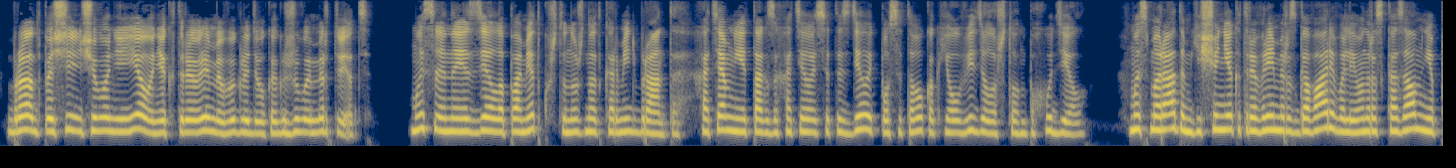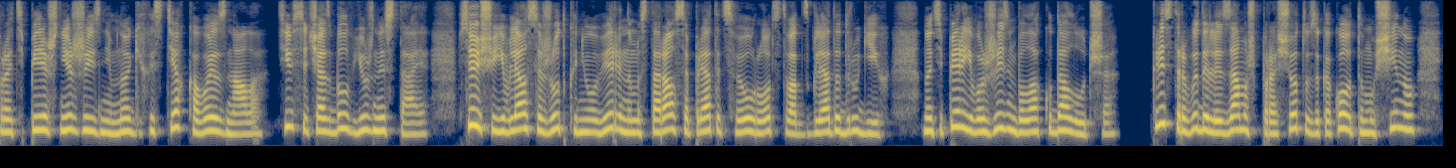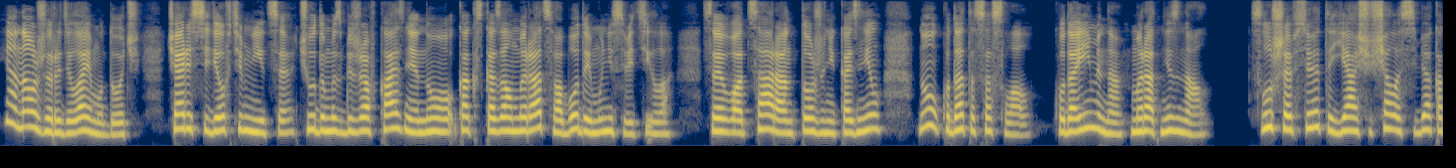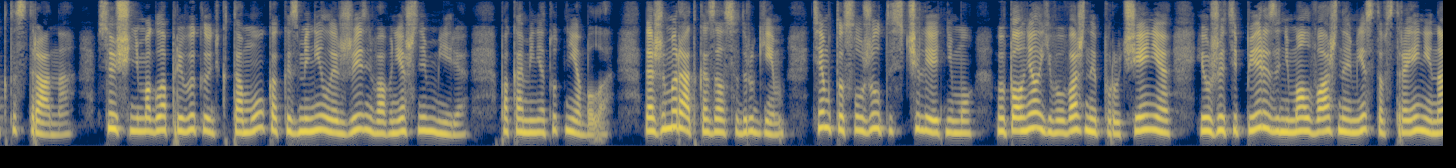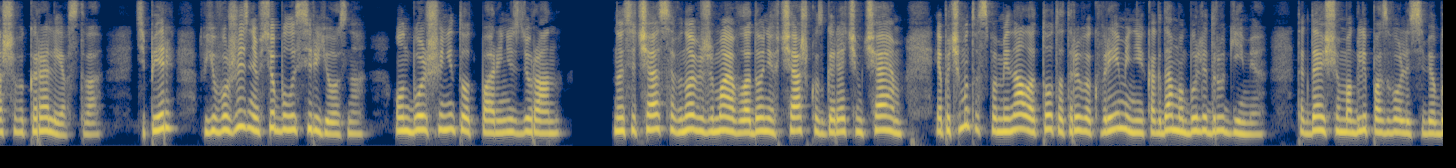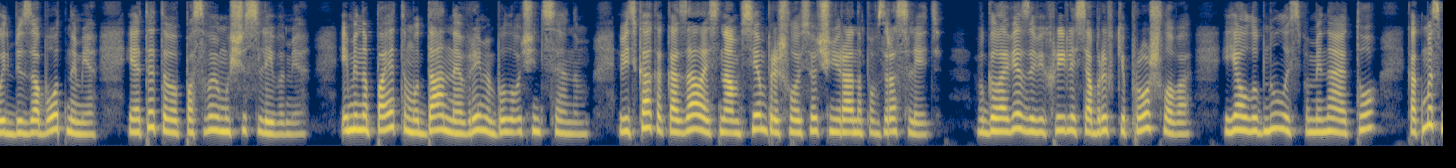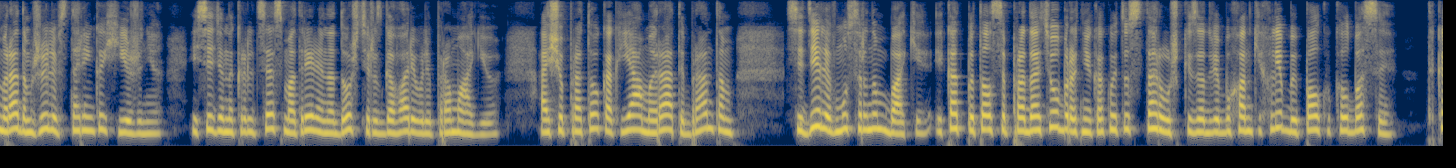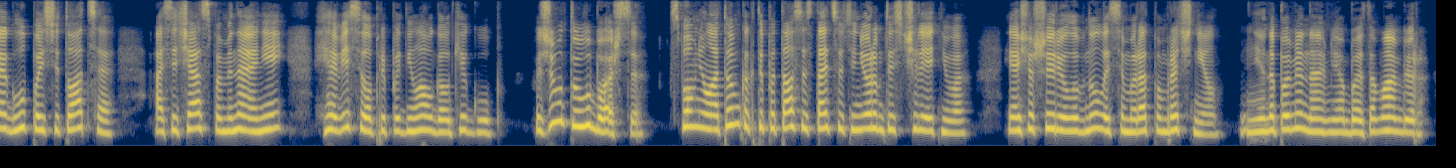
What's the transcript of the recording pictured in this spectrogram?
Бранд почти ничего не ел и некоторое время выглядел как живой мертвец. Мысленно я сделала пометку, что нужно откормить Бранта, хотя мне и так захотелось это сделать после того, как я увидела, что он похудел. Мы с Марадом еще некоторое время разговаривали, и он рассказал мне про теперешние жизни многих из тех, кого я знала. Тив сейчас был в южной стае. Все еще являлся жутко неуверенным и старался прятать свое уродство от взгляда других, но теперь его жизнь была куда лучше. Кристер выдали замуж по расчету за какого-то мужчину, и она уже родила ему дочь. Чарис сидел в темнице, чудом избежав казни, но, как сказал Мират, свобода ему не светила. Своего отца Ран тоже не казнил, но куда-то сослал. Куда именно, Мират не знал. Слушая все это, я ощущала себя как-то странно. Все еще не могла привыкнуть к тому, как изменилась жизнь во внешнем мире, пока меня тут не было. Даже Марат казался другим, тем, кто служил тысячелетнему, выполнял его важные поручения и уже теперь занимал важное место в строении нашего королевства. Теперь в его жизни все было серьезно. Он больше не тот парень из Дюран. Но сейчас, вновь сжимая в ладонях чашку с горячим чаем, я почему-то вспоминала тот отрывок времени, когда мы были другими. Тогда еще могли позволить себе быть беззаботными и от этого по-своему счастливыми. Именно поэтому данное время было очень ценным. Ведь, как оказалось, нам всем пришлось очень рано повзрослеть. В голове завихрились обрывки прошлого, и я улыбнулась, вспоминая то, как мы с Марадом жили в старенькой хижине и, сидя на крыльце, смотрели на дождь и разговаривали про магию. А еще про то, как я, Марат и Брантом сидели в мусорном баке, и Кат пытался продать оборотня какой-то старушке за две буханки хлеба и палку колбасы. Такая глупая ситуация, а сейчас, вспоминая о ней, я весело приподняла уголки губ. «Почему ты улыбаешься?» Вспомнил о том, как ты пытался стать сутенером тысячелетнего. Я еще шире улыбнулась, и Мурат помрачнел. «Не напоминай мне об этом, Амбер!»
